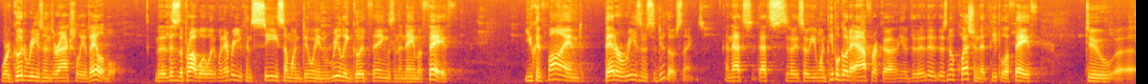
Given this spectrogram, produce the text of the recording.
where good reasons are actually available. This is the problem. Whenever you can see someone doing really good things in the name of faith, you can find better reasons to do those things. And that's, that's so, so when people go to Africa, you know, there, there, there's no question that people of faith do uh,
